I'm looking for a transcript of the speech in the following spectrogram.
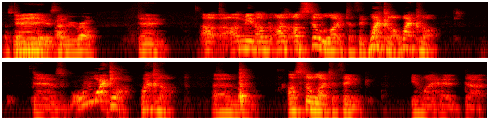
That's what we Dang, do. That's how we roll. Dang. I, I mean, I'd, I'd, I'd still like to think Wackler, Wackler. Damn, Wackler! Wackler. Um, I'd still like to think in my head that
